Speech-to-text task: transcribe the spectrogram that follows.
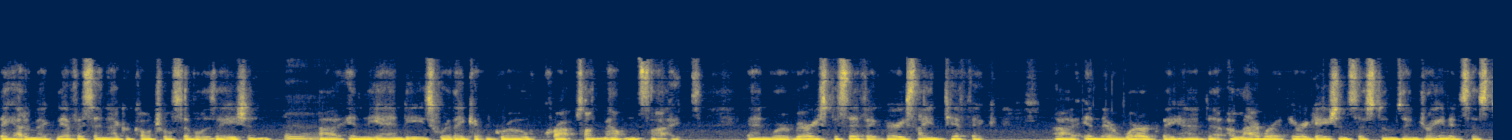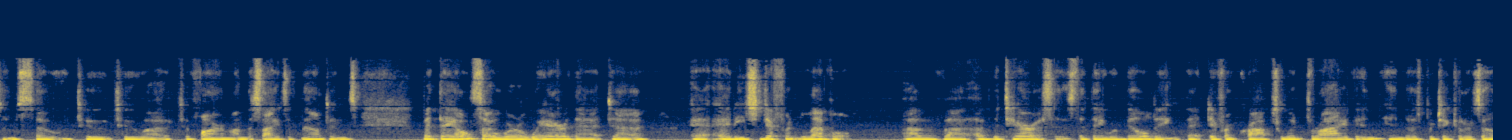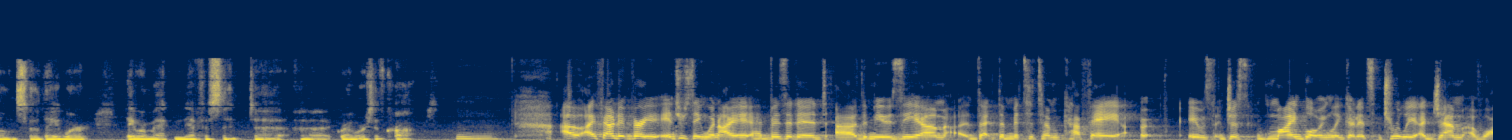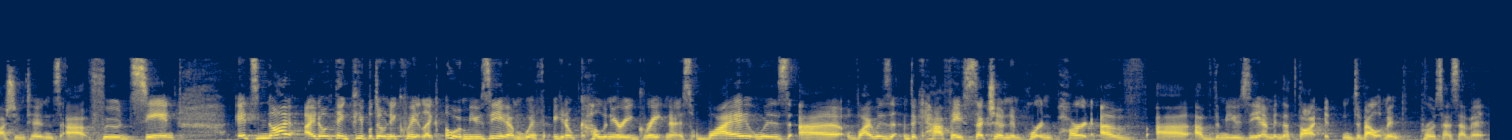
they had a magnificent agricultural civilization mm. uh, in the Andes where they could grow crops on mountainsides and were very specific, very scientific uh, in their work. They had uh, elaborate irrigation systems and drainage systems so to to uh, to farm on the sides of mountains, but they also were aware that uh, at each different level of, uh, of the terraces that they were building that different crops would thrive in, in those particular zones. So they were they were magnificent uh, uh, growers of crops. Mm. Uh, I found it very interesting when I had visited uh, the museum that the Mitsitam Cafe uh, it was just mind-blowingly good. It's truly a gem of Washington's food scene it's not i don't think people don't equate like oh a museum with you know culinary greatness why was uh, why was the cafe such an important part of uh, of the museum in the thought and development process of it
